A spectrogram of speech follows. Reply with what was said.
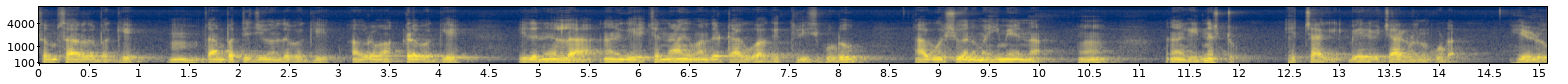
ಸಂಸಾರದ ಬಗ್ಗೆ ದಾಂಪತ್ಯ ಜೀವನದ ಬಗ್ಗೆ, ಅವರ ಮಕ್ಕಳ ಬಗ್ಗೆ, ಇದನ್ನೆಲ್ಲ ನನಗೆ ಚೆನ್ನಾಗಿ ಮನದಟ್ಟಾಗುವ ಹಾಗೆ ತಿಳಿಸಿಕೊಡು. ಹಾಗೂ ಶಿವನ ಮಹಿಮೆಯನ್ನು ನನಗೆ ಇನ್ನಷ್ಟು ಹೆಚ್ಚಾಗಿ ಬೇರೆ ವಿಚಾರಗಳನ್ನು ಕೂಡ ಹೇಳು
